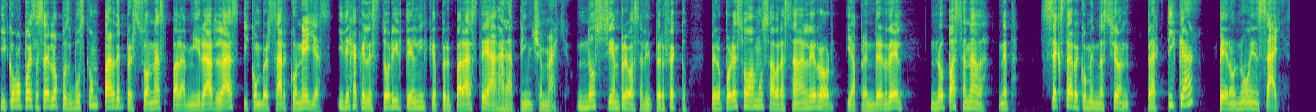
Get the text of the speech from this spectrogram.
¿Y cómo puedes hacerlo? Pues busca un par de personas para mirarlas y conversar con ellas. Y deja que el storytelling que preparaste haga la pinche magia. No siempre va a salir perfecto, pero por eso vamos a abrazar al error y aprender de él. No pasa nada, neta. Sexta recomendación, practica, pero no ensayes.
